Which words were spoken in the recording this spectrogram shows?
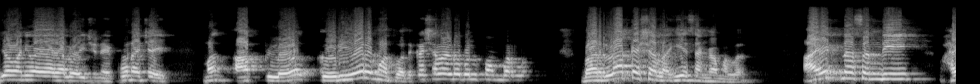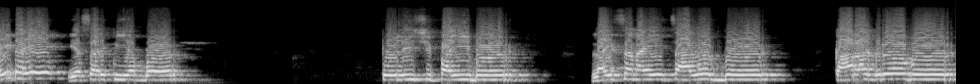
जवानी वाया घालवायची नाही. कोणाच्याही. मग आपलं करिअर महत्वाचं कशाला डबल फॉर्म भरला? भरला कशाला? हे सांगा मला. आहेत ना संधी? हाईट आहे. एस आर पी एफ बर पोलीस शिपाई बर लायसन आहे. चालक बर कारागृह बर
